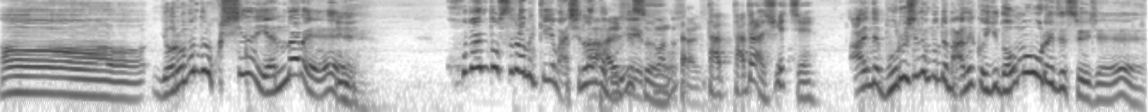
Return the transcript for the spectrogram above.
어, 여러분들 혹시나 옛날에 코만도스라는 게임 아실란가 아, 알지, 모르겠어요. 코만도스. 다, 다 다들 아시겠지. 아, 근데 모르시는 분들 많을 거 이게 너무 오래됐어요, 이제.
